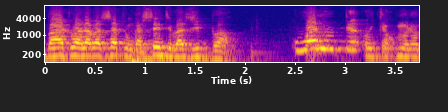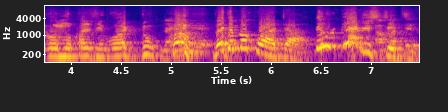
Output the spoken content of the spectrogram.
batwala basatu. Nga sente bazibba. Wanudde ojja kumulaba omukazi bwadduka. Bajja bakwata arrested.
